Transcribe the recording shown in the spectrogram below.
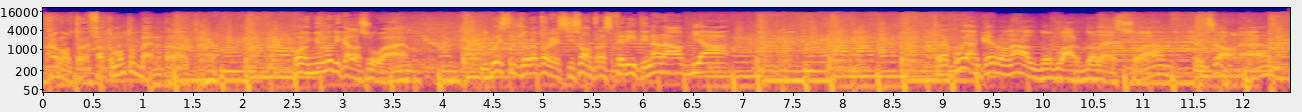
Però molto- è fatto molto bene, tra l'altro. Poi ognuno dica la sua, eh. Di questi giocatori che si sono trasferiti in Arabia, tra cui anche Ronaldo, guardo adesso, eh. Attenzione, eh.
